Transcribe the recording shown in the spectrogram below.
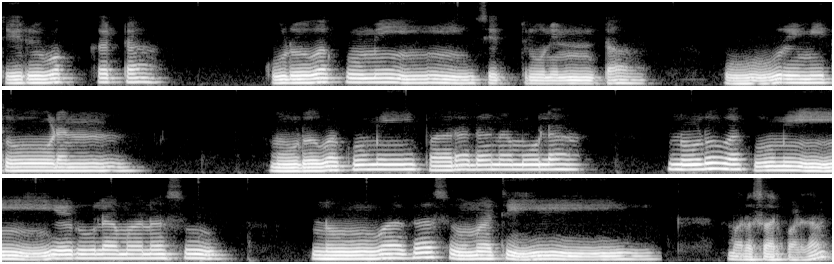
తెరువొక్కట కుడువకుమి శత్రునింట ఊరిమి తోడన్. మీ పరదనముల నుడువకుమి ఎరుల మనసు నువ్వగ సుమతి. మరోసారి పాడదాం.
